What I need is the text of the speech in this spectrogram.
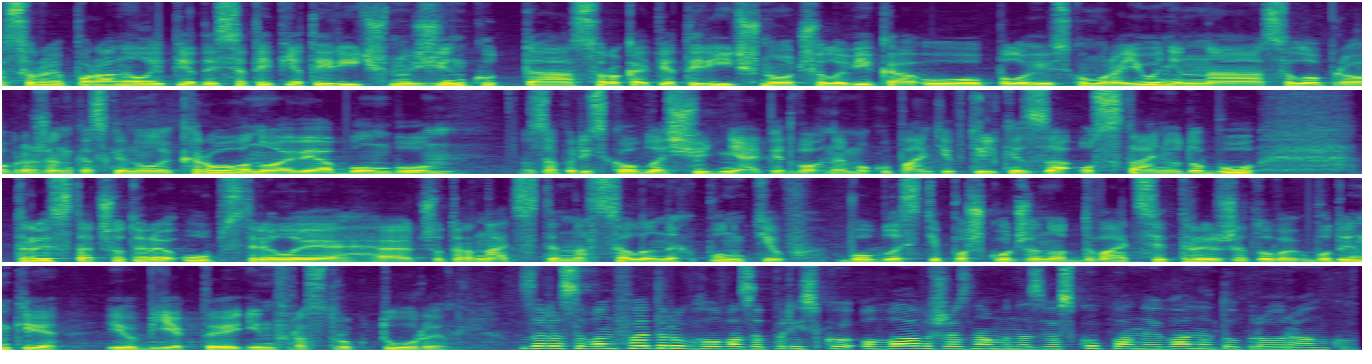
Агресори поранили 55-річну жінку та 45-річного чоловіка у Пологівському районі. На село Преображенка скинули керовану авіабомбу. Запорізька область щодня під вогнем окупантів. Тільки за останню добу 304 обстріли е, 14 населених пунктів. В області пошкоджено 23 житлових будинки і об'єкти інфраструктури. Зараз Іван Федоров, голова Запорізької ОВА, вже з нами на зв'язку. Пане Іване, доброго ранку.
